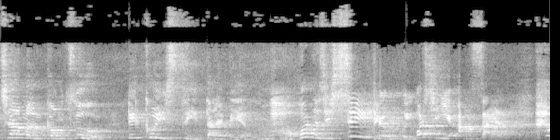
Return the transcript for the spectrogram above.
请问公主，你贵姓大名？好，我就是四平贵，我是伊阿婿啦。哈，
